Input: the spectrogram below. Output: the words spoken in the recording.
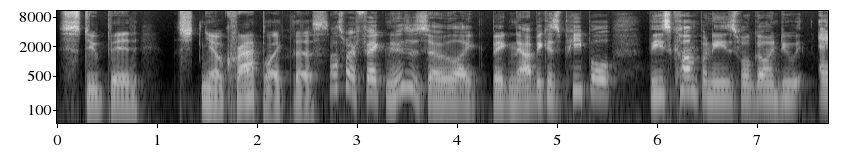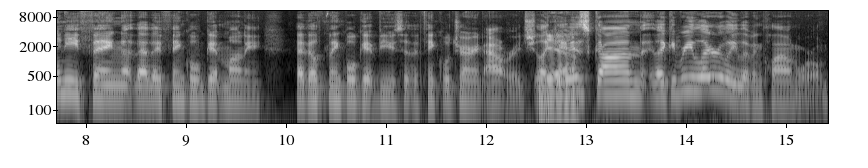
stupid, you know, crap like this. That's why fake news is so like big now because people, these companies will go and do anything that they think will get money, that they'll think will get views, that they think will generate outrage. Like Yeah. it is gone. Like we literally live in clown world.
